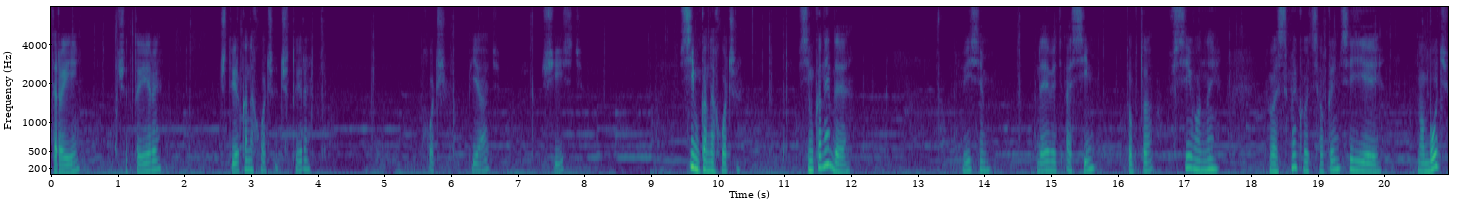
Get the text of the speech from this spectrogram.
три, чотири. Четвірка не хоче. Чотири. Хоче. П'ять, шість. Сімка не хоче. Сімка не йде. Вісім, дев'ять, а сім. Тобто всі вони висмикуються, окрім цієї. Мабуть,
